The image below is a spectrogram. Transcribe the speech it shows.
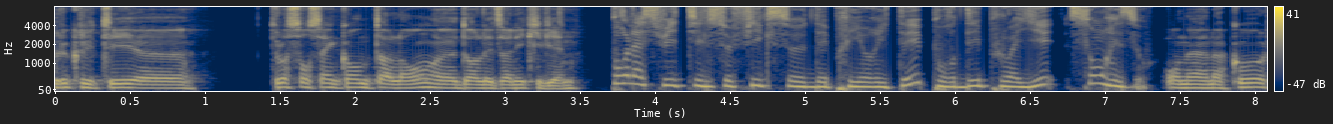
recruter 350 talents dans les années qui viennent. Pour la suite, il se fixe des priorités pour déployer son réseau. On a un accord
